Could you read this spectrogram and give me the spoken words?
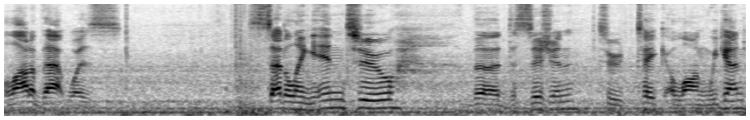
a lot of that was settling into the decision to take a long weekend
